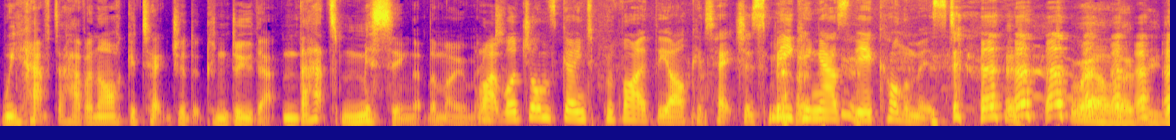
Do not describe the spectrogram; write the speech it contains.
We have to have an architecture that can do that, and that's missing at the moment. Right. Well, John's going to provide the architecture. Speaking as the economist. well, uh,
